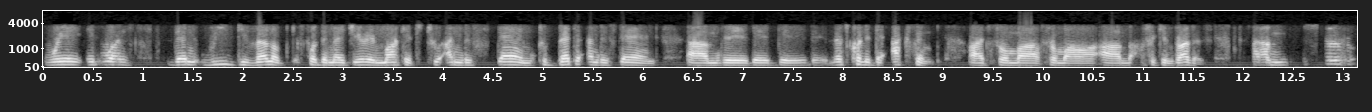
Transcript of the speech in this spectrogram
where it was then redeveloped for the Nigerian market to understand, to better understand um, the, the, the, the, let's call it the accent uh, from uh, from our um, African brothers. Um, so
